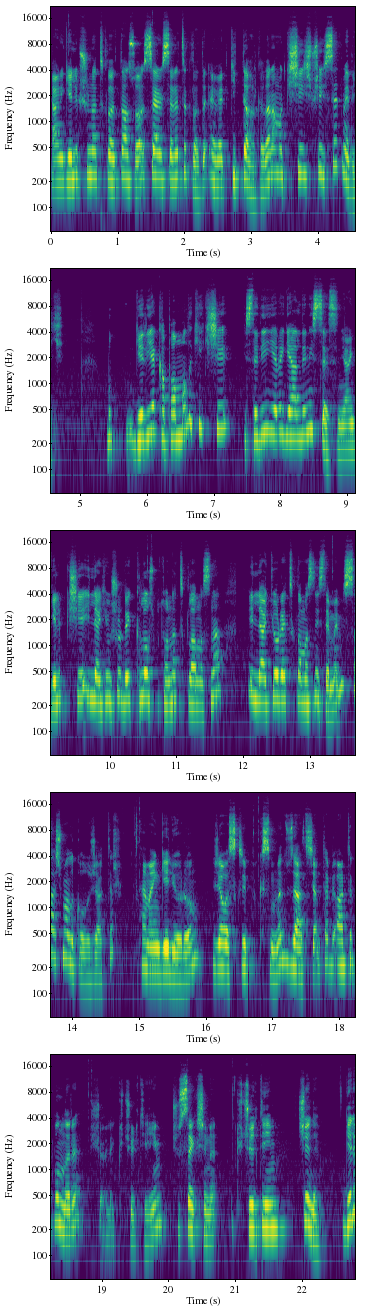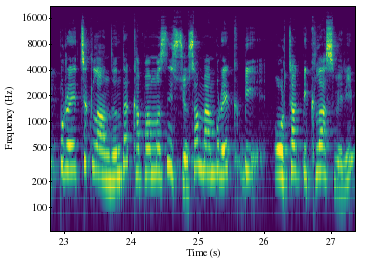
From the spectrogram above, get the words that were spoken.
Yani gelip şuna tıkladıktan sonra servislere tıkladı. Evet gitti arkadan ama kişi hiçbir şey hissetmedik. Bu geriye kapanmalı ki kişi istediği yere geldiğini hissetsin. Yani gelip kişiye illaki şuradaki close butonuna tıklamasına illaki oraya tıklamasını istememiz saçmalık olacaktır. Hemen geliyorum. JavaScript kısmını düzelteceğim. Tabi artık bunları şöyle küçülteyim. Şu section'ı küçülteyim. Şimdi gelip buraya tıklandığında kapanmasını istiyorsam ben buraya bir ortak bir class vereyim.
